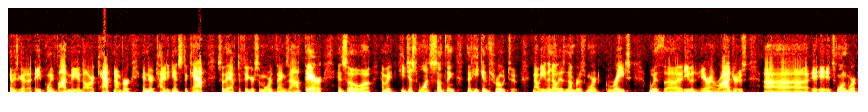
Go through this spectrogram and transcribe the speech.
You know, he's got an $8.5 million cap number, and they're tight against the cap. So they have to figure some more things out there. And so, uh, I mean, he just wants something that he can throw to. Now, even though his numbers weren't great with uh, even Aaron Rodgers, uh, it, it's one where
